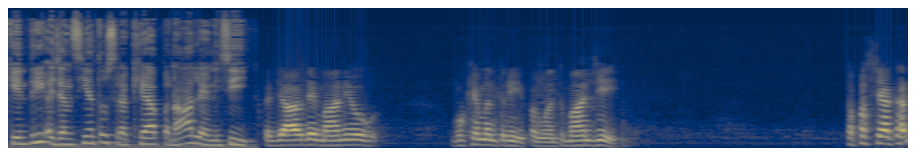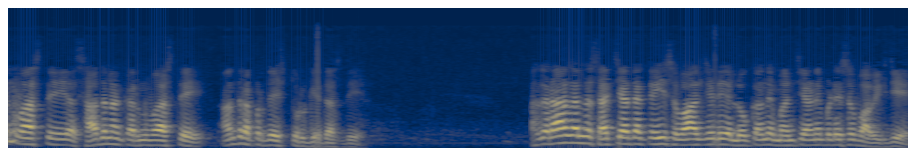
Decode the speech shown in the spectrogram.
ਕੇਂਦਰੀ ਏਜੰਸੀਆਂ ਤੋਂ ਸੁਰੱਖਿਆ ਪਨਾਹ ਲੈਣੀ ਸੀ। ਪੰਜਾਬ ਦੇ ਮਾਨਯੋਗ ਮੁੱਖ ਮੰਤਰੀ ਭਗਵੰਤ ਮਾਨ ਜੀ ਤਪੱਸਿਆ ਕਰਨ ਵਾਸਤੇ ਜਾਂ ਸਾਧਨਾ ਕਰਨ ਵਾਸਤੇ ਆਂਧਰਾ ਪ੍ਰਦੇਸ਼ ਤੁਰ ਗਏ ਦੱਸਦੇ ਆ। ਅਗਰ ਆ ਗੱਲ ਸੱਚ ਹੈ ਤਾਂ ਕਈ ਸਵਾਲ ਜਿਹੜੇ ਲੋਕਾਂ ਦੇ ਮਨ 'ਚ ਆਣੇ ਬੜੇ ਸੁਭਾਵਿਕ ਜਿਹੇ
